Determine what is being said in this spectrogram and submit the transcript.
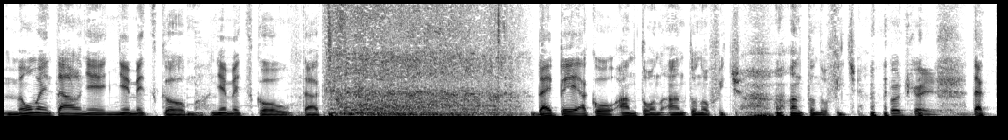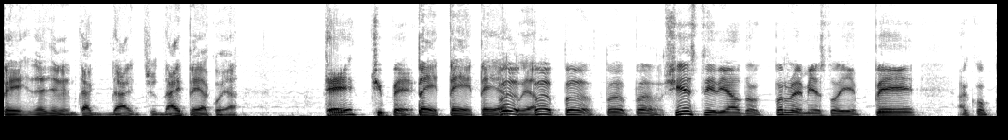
Momentálne nemeckom, nemeckou, tak. Daj P ako Anton Antonovič. Antonovič. Počkaj. tak P, ja neviem, tak daj, čo, daj P ako ja. T či P? P, P, P ako ja. P, P, P, P. Šiestý riadok, prvé miesto je P ako P.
